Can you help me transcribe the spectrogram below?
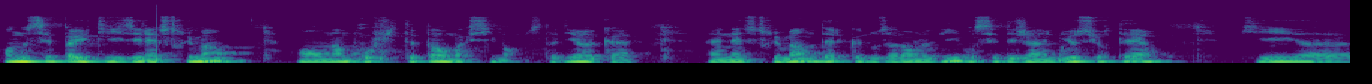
on ne sait pas utiliser l'instrument, on n'en profite pas au maximum. C'est-à-dire qu'un instrument tel que nous allons le vivre, c'est déjà un lieu sur Terre qui, euh,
